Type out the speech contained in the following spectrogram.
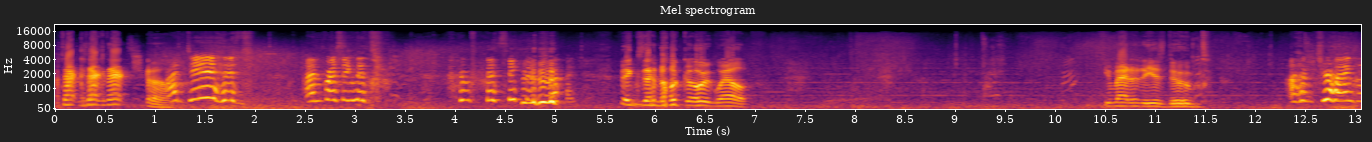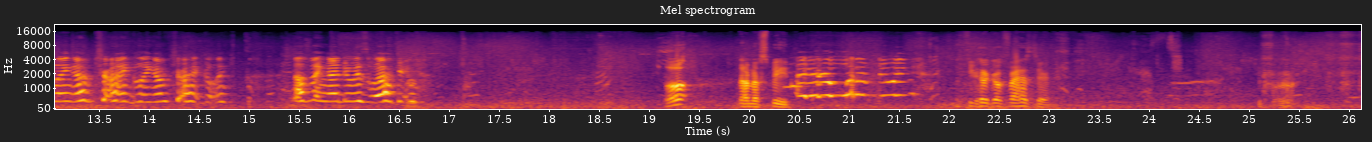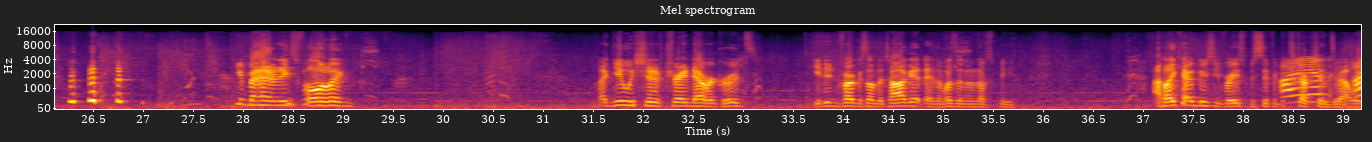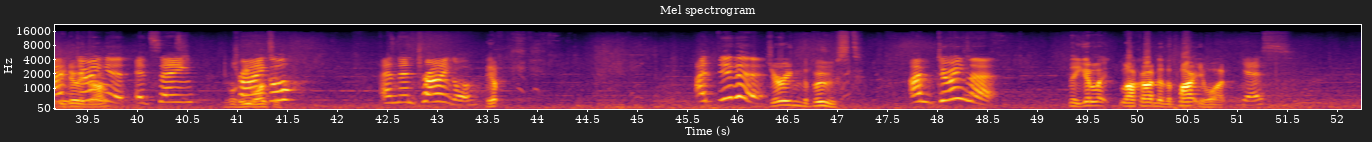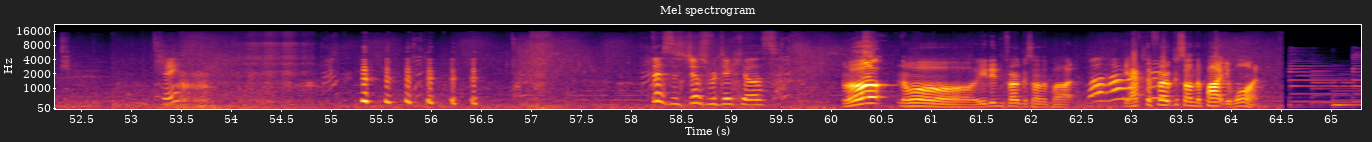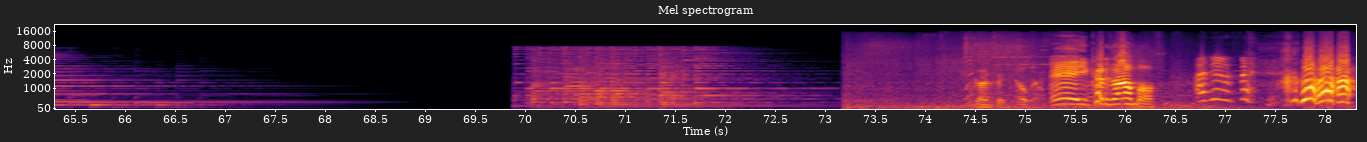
Attack, attack, attack. I did! I'm pressing the. I'm pressing the. Things are not going well. Humanity is doomed. I'm triangling, I'm triangling, I'm triangling. Nothing I do is working. Oh, not enough speed. I don't know what I'm doing. You gotta go faster. Humanity's falling. I knew we should have trained our recruits. You didn't focus on the target, and there wasn't enough speed. I like how it gives you very specific I am, instructions about what I'm you're doing, wrong. it. It's saying Well, triangle and then triangle. Yep. I did it. During the boost, I'm doing that. now you gotta like lock onto the part you want. Yes. See? this is just ridiculous. Oh no, you didn't focus on the part. Well, how You have to focus on the part you want. Going for his elbow. Hey, you cut his arm off. I did a thing.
